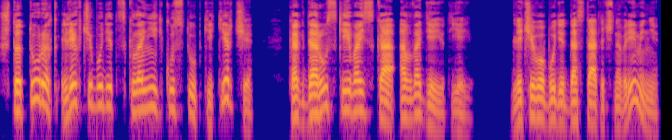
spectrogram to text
что турок легче будет склонить к уступке Керчи, когда русские войска овладеют ею, для чего будет достаточно времени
